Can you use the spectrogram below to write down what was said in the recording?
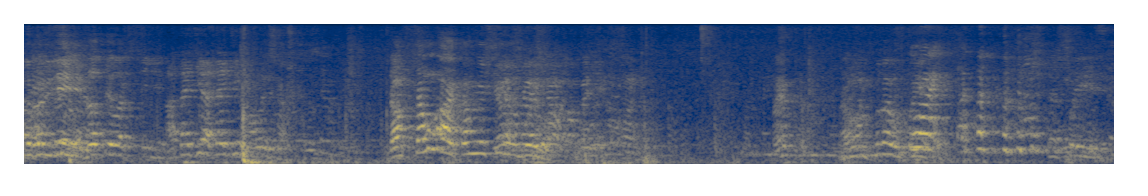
Предупреждение. Отойди, отойди, малыш. Да вставай, ко мне силу беру. А вон куда вы Ой, Сейчас поедете.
